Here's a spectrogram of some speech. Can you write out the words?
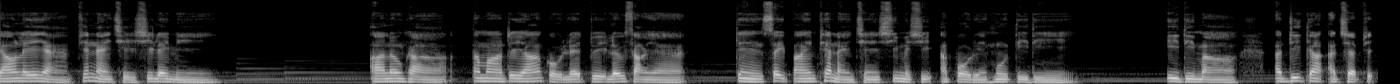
ပြောင်းလဲရန်ဖြစ်နိုင်ခြေရှိလိမ့်မည်အားလုံးကတမန်တရားကိုလက်တွေ့လှုပ်ဆောင်ရန်တင်စိတ်ပိုင်းဖြတ်နိုင်ခြင်းရှိမရှိ အပေါ်တွင်မှုတည်သည်ဤဒီမှာအဓိကအချက်ဖြစ်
